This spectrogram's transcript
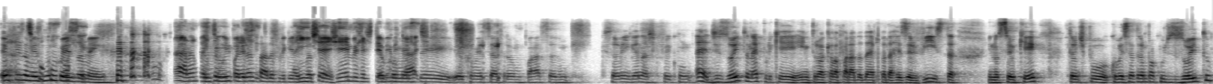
Eu fiz a tipo mesma coisa você. também. Caramba, a gente é muito engraçado, porque a tipo gente é assim, é gêmeos, a gente tem a mesma comecei, idade. Eu comecei a trampar, se eu não me engano, acho que foi com. É, 18, né? Porque entrou aquela parada da época da reservista e não sei o quê. Então, tipo, comecei a trampar com 18.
